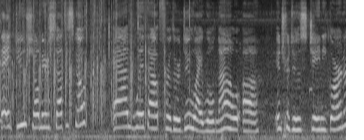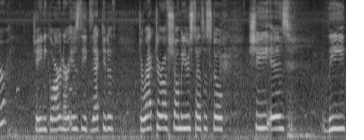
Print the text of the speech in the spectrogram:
Thank you, Show Me Your Stethoscope. And without further ado, I will now uh, introduce Janie Garner. Janie Garner is the executive director of Show Me Your Stethoscope. She is the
